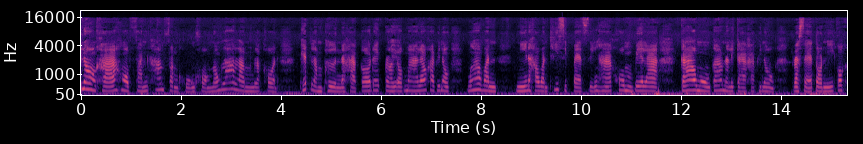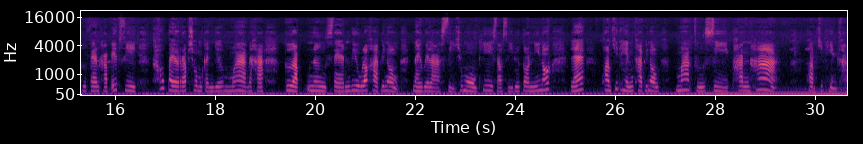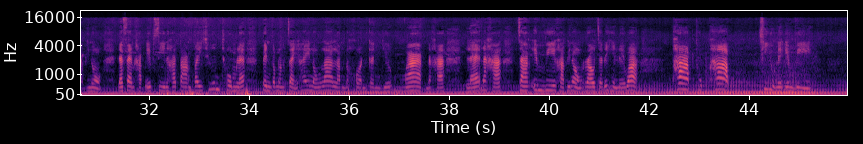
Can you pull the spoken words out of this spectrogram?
พี่น้องคะหอบฝันข้ามฝั่งโขงของน้องล่าลำละครเพชรลำเพลินนะคะ ก็ได้ปล่อยออกมาแล้วค่ะ พี่น้องเมื่อวันนี้นะคะ วันที่ 18 สิงหาคมเวลา 9 โมง 9 นาฬิกาค่ะพี่น้อง กระแสตอนนี้ก็คือแฟนคลับ FC เข้าไปรับชมกันเยอะมากนะคะ เกือบ 1 0 0 0 0แสนวิวแล้วค่ะพี่น้อง ในเวลา 4 ชั่วโมงที่สาวสีดูตอนนี้เนาะและความคิดเห็นค่ะพี่น้องมากถึง 4,500 ความคิดเห็นค่ะพี่น้อง และแฟนคลับ FC นะคะ ต่างไปชื่นชมและเป็นกำลังใจให้น้องล่าลำละครกันเยอะมากนะคะ และนะคะจาก MV ค่ะพี่น้องเราจะได้เห็นเลยว่า ภาพทุกภาพที่อยู่ใน MV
